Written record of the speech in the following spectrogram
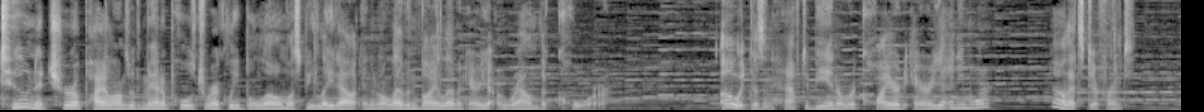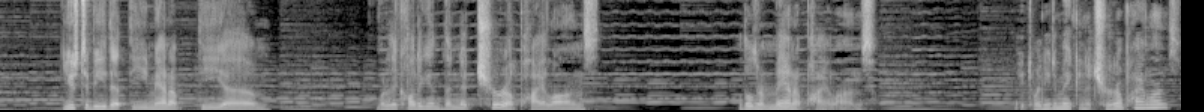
two Natura pylons with mana pools directly below must be laid out in an 11 by 11 area around the core. Oh, it doesn't have to be in a required area anymore? Oh, that's different. Used to be that the mana, the, um, what are they called again? The Natura pylons. Well, those are mana pylons. Wait, do I need to make Natura pylons?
